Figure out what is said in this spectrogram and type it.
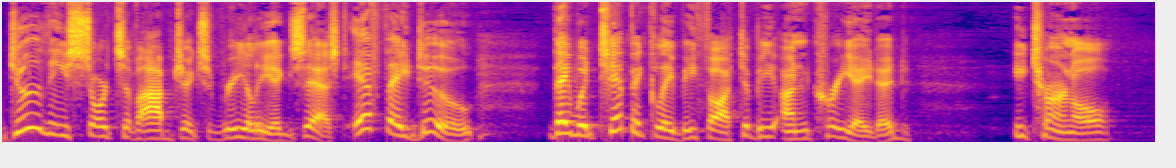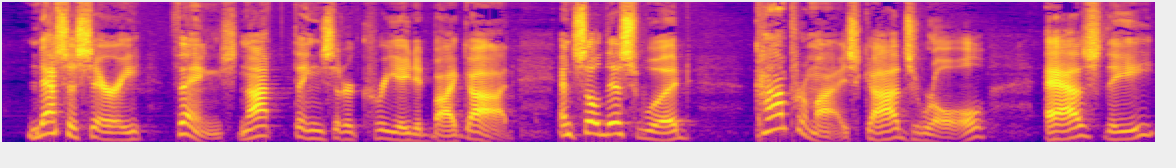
do these sorts of objects really exist? If they do, they would typically be thought to be uncreated eternal, necessary things, not things that are created by God. And so this would compromise God's role as the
